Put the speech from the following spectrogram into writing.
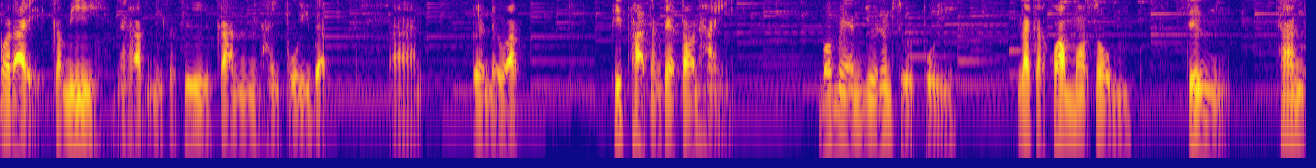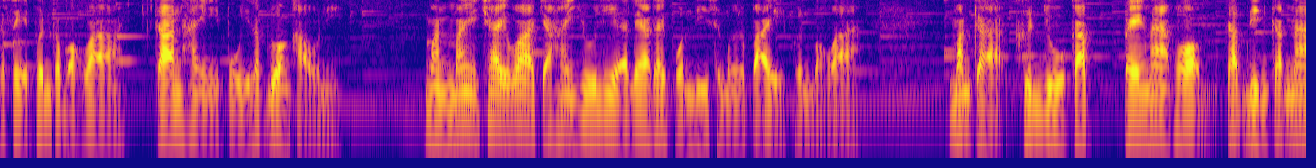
บ่ได้ก็มีนะครับ นี่ก็คือการให้ปุ๋ยแบบอ่าเอิ้นได้ว่า ผิดพลาดตั้งแต่ตอนให้บ่แมนอยู่น้ำสูตรปุ๋ย และก็ความเหมาะสม ซึ่งทางเกษตรเพิ่นก็บอกว่า การให้ปุ๋ยรับร่วงเขานี่ มันไม่ใช่ว่าจะให้ยูเรียแล้วได้ผลดีเสมอไป เพิ่นบอกว่า มันก็ขึ้นอยู่กับแปลงหน้าพร้อม กับดินกับน้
